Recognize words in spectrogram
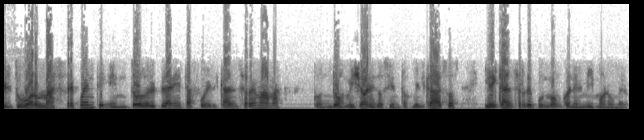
El tumor más frecuente en todo el planeta fue el cáncer de mama, con 2.200.000 casos, y el cáncer de pulmón con el mismo número.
